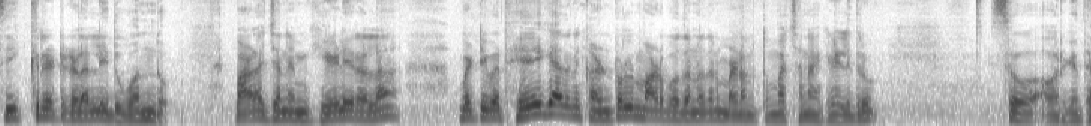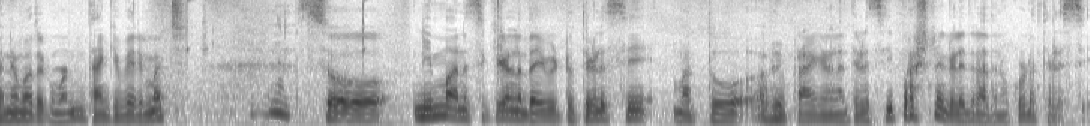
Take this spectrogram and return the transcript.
ಸೀಕ್ರೆಟ್ಗಳಲ್ಲಿ ಇದು ಒಂದು. ಭಾಳ ಜನ ನಿಮ್ಗೆ ಹೇಳಿರಲ್ಲ ಬಟ್ ಇವತ್ತು ಹೇಗೆ ಅದನ್ನು ಕಂಟ್ರೋಲ್ ಮಾಡ್ಬೋದು ಅನ್ನೋದನ್ನು ಮೇಡಮ್ ತುಂಬ ಚೆನ್ನಾಗಿ ಹೇಳಿದರು. ಸೊ ಅವರಿಗೆ ಧನ್ಯವಾದಗಳು madam thank you very much so ನಿಮ್ಮ ಅನಿಸಿಕೆಗಳನ್ನ ದಯವಿಟ್ಟು ತಿಳಿಸಿ ಮತ್ತು ಅಭಿಪ್ರಾಯಗಳನ್ನ ತಿಳಿಸಿ ಪ್ರಶ್ನೆಗಳಿದ್ರೆ ಅದನ್ನು ಕೂಡ ತಿಳಿಸಿ.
